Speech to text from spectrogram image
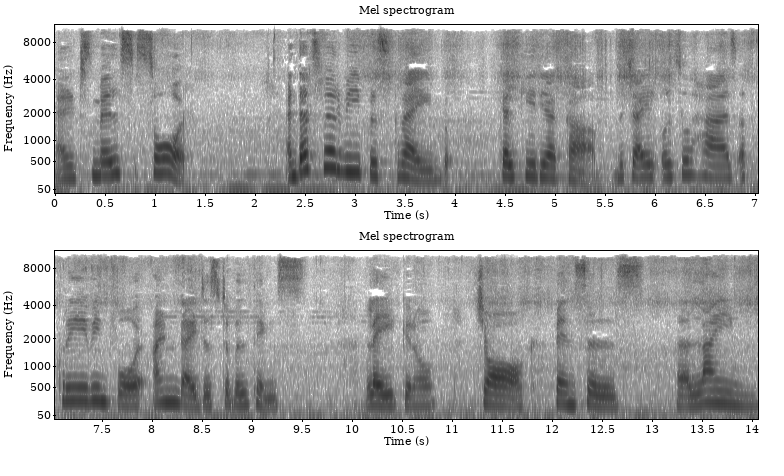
and it smells sore. and that's where we prescribe calcarea carb. The child also has a craving for undigestible things like you know chalk pencils uh, lime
